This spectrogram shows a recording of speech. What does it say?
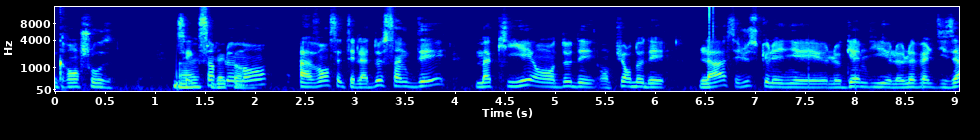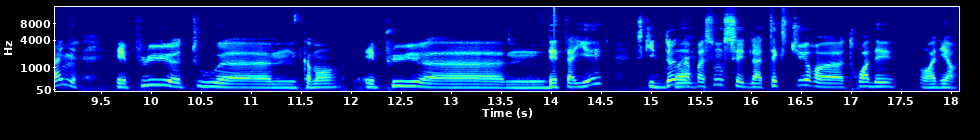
grand chose. C'est Ouais, que simplement, avant, c'était de la 2.5D maquillée en 2D, en pur 2D. Là, c'est juste que les- le game, le level design est plus euh, tout, euh, comment, est plus euh, détaillé, ce qui te donne Ouais. l'impression que c'est de la texture euh, 3D, on va dire.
